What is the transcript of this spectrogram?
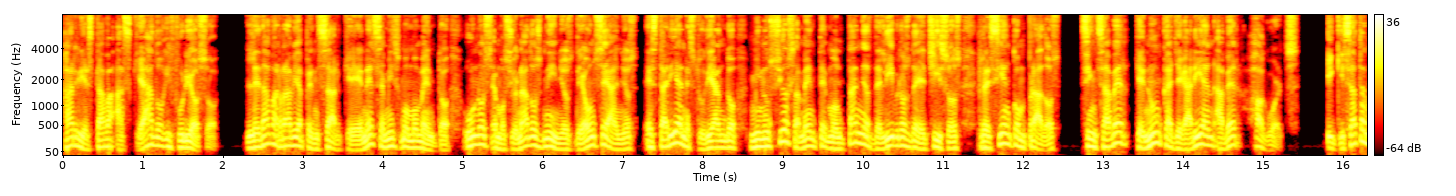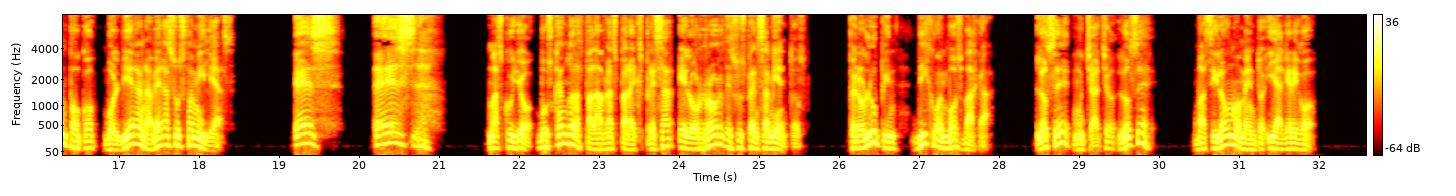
Harry estaba asqueado y furioso. Le daba rabia pensar que en ese mismo momento unos emocionados niños de 11 años estarían estudiando minuciosamente montañas de libros de hechizos recién comprados sin saber que nunca llegarían a ver Hogwarts, y quizá tampoco volvieran a ver a sus familias. Es... es... masculló, buscando las palabras para expresar el horror de sus pensamientos. Pero Lupin dijo en voz baja, Lo sé, muchacho, lo sé. Vaciló un momento y agregó,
